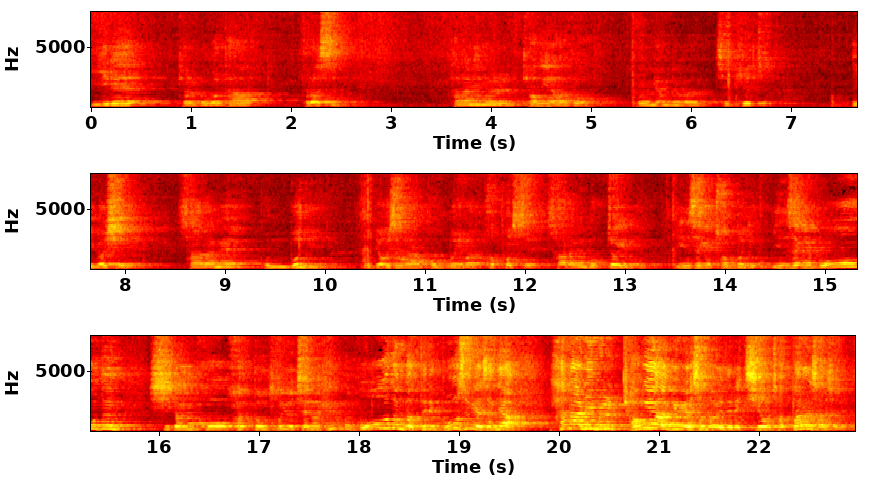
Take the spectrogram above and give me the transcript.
일의 결국을 다 들었습니다. 하나님을 경외하고 그 명령을 지키죠. 이것이 사람의 본분입니다. 여기서 말하는 본분이 바로 퍼포스, 사람의 목적입니다. 인생의 전부입니다. 인생의 모든 시간, 호흡, 활동, 소유, 재능, 행복 모든 것들이 무엇을 위해서냐? 하나님을 경외하기 위해서 너희들이 지어졌다는 사실입니다.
